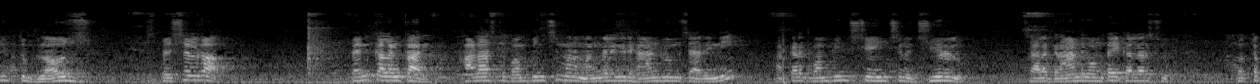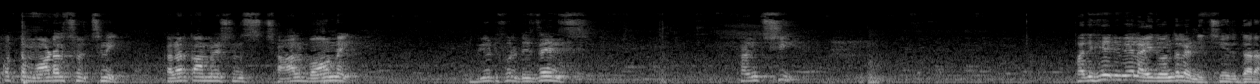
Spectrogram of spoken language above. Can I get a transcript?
విత్ బ్లౌజ్ స్పెషల్గా పెన్ కలంకారీ. కాళాస్తి పంపించి మన మంగళగిరి హ్యాండ్లూమ్ శారీని అక్కడికి పంపించి చేయించిన చీరలు. చాలా గ్రాండ్గా ఉంటాయి కలర్స్. కొత్త కొత్త మోడల్స్ వచ్చినాయి. కలర్ కాంబినేషన్స్ చాలా బాగున్నాయి. Beautiful designs Kanchi. పదిహేను వేల ఐదు వందలండి చీర ధర.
